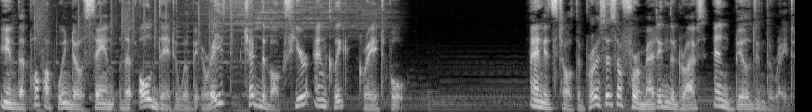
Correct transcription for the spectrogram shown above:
In the pop-up window saying that all data will be erased, check the box here and click Create Pool. And it starts the process of formatting the drives and building the RAID.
